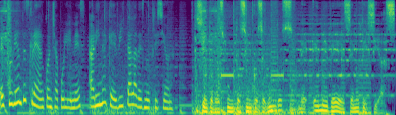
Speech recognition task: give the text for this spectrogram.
Estudiantes crean con chapulines harina que evita la desnutrición. 102.5 segundos de MBS Noticias.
